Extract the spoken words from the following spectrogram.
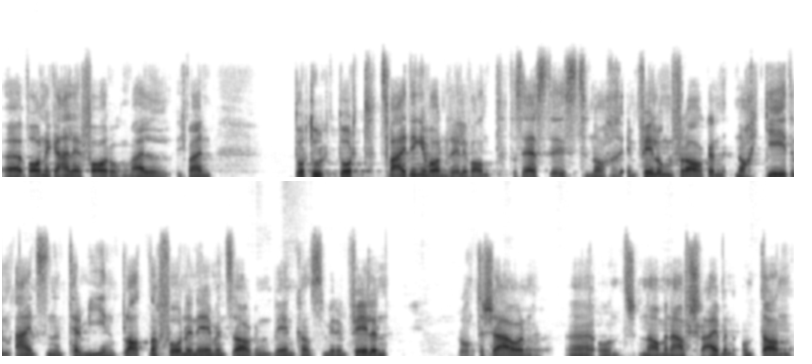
Äh, war eine geile Erfahrung, weil ich meine, dort, dort, dort zwei Dinge waren relevant. Das erste ist nach Empfehlungen fragen, nach jedem einzelnen Termin Blatt nach vorne nehmen, sagen, wen kannst du mir empfehlen, runterschauen äh, und Namen aufschreiben und dann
